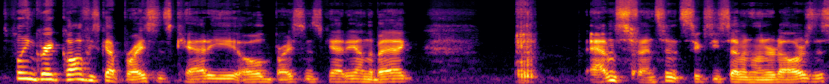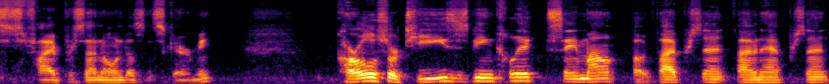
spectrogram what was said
He's playing great golf. He's got Bryson's caddy, old Bryson's caddy on the bag. Adam Svensson at $6,700. This is 5% owned, doesn't scare me. Carlos Ortiz is being clicked, same amount, about 5%, 5.5%.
